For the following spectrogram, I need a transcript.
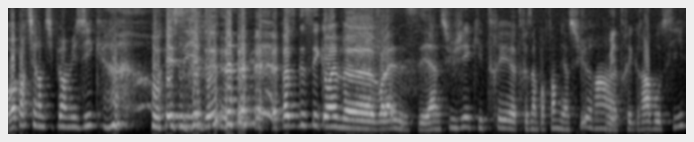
On va partir un petit peu en musique. On va essayer de. Parce que c'est quand même. euh, voilà, c'est un sujet qui est très, très important, bien sûr, hein, Oui. très grave aussi.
